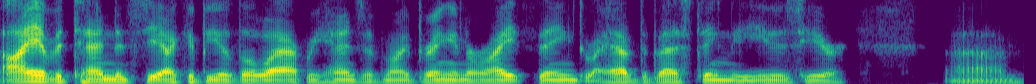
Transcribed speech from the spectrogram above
I have a tendency. I could be a little apprehensive. Am I bringing the right thing? Do I have the best thing to use here? Um,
